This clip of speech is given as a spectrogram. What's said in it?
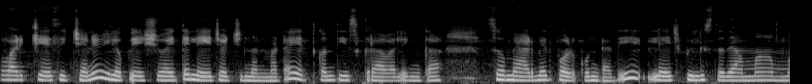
వాడికి చేసి ఇచ్చాను. ఈలోపు యశు అయితే లేచి వచ్చిందనమాట ఎత్తుకొని తీసుకురావాలి ఇంకా. సో మేడ మీద పడుకుంటుంది. లేచి పిలుస్తుంది అమ్మ అమ్మ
